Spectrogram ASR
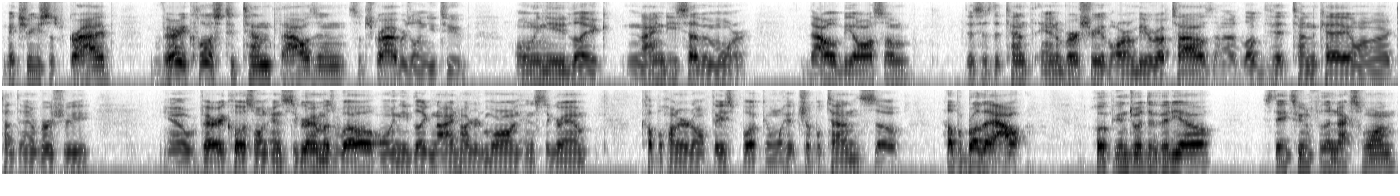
Make sure you subscribe. Very close to 10,000 subscribers on YouTube. Only need like 97 more. That would be awesome. This is the 10th anniversary of R&B Reptiles and I'd love to hit 10k on our 10th anniversary you know very close on instagram as well. Only need like 900 more on instagram a couple hundred on facebook and we'll hit triple tens so help a brother out. Hope you enjoyed the video. Stay tuned for the next one.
